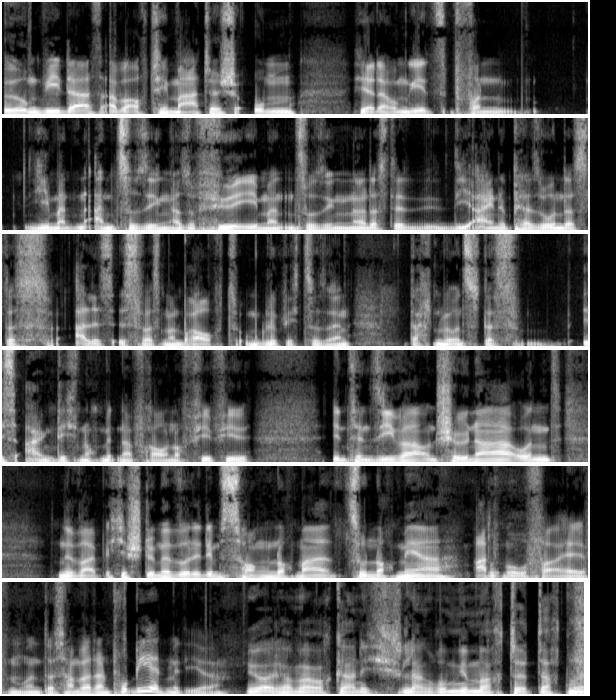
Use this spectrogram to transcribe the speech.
irgendwie das aber auch thematisch um, ja, darum geht's von, jemanden anzusingen, also für jemanden zu singen, ne? dass der, die eine Person das, das alles ist, was man braucht, um glücklich zu sein, dachten wir uns, das ist eigentlich noch mit einer Frau noch viel, viel intensiver und schöner und eine weibliche Stimme würde dem Song nochmal zu noch mehr Atmo verhelfen. Und das haben wir dann probiert mit ihr. Ja, da haben wir auch gar nicht lang rumgemacht. Da dachten wir,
